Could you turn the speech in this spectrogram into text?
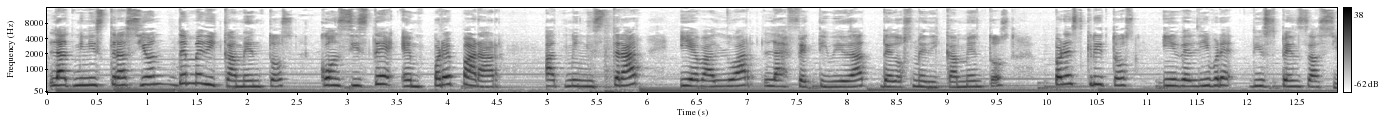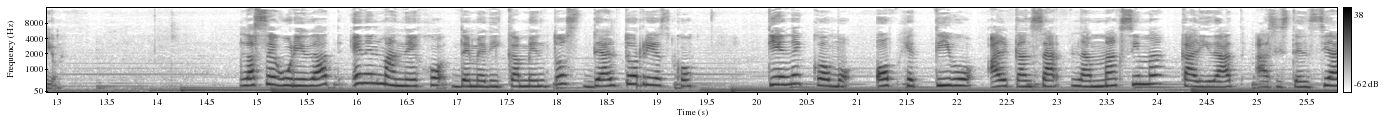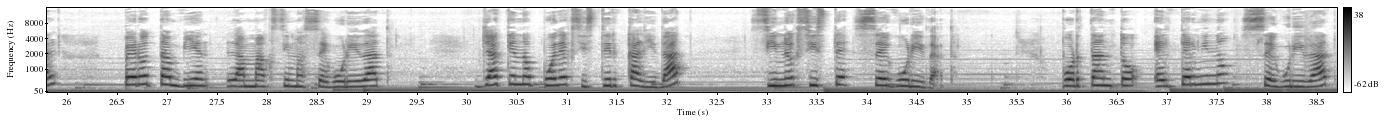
La administración de medicamentos consiste en preparar, administrar y evaluar la efectividad de los medicamentos prescritos y de libre dispensación. La seguridad en el manejo de medicamentos de alto riesgo tiene como objetivo alcanzar la máxima calidad asistencial, pero también la máxima seguridad, ya que no puede existir calidad si no existe seguridad. Por tanto, el término seguridad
